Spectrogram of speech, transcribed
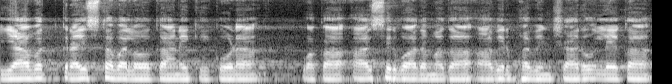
యావత్ క్రైస్తవ లోకానికి కూడా ఒక ఆశీర్వాదముగా ఆవిర్భవించారు. లేక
